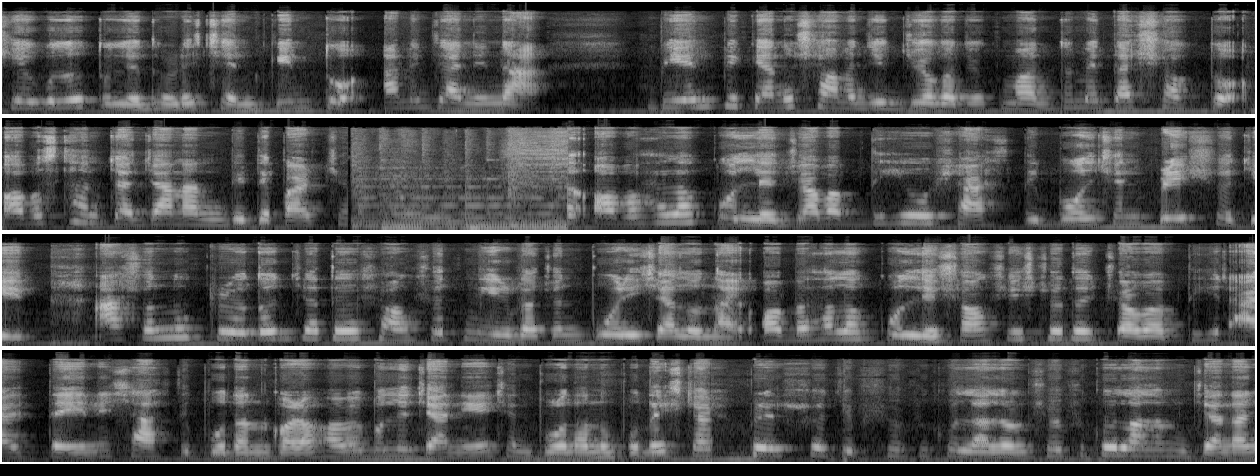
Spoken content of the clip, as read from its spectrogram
সেগুলো তুলে ধরেছেন কিন্তু আমি জানি না, বিএনপি কেন সামাজিক যোগাযোগ মাধ্যমে তার শক্ত অবস্থানটা জানান দিতে পারছে না। অবহেলা করলে জবাবদিহি ও শাস্তি, বলছেন প্রেস সচিব। আসন্ন ত্রয়োদশ জাতীয় সংসদ নির্বাচন পরিচালনায় অবহেলা করলে সংশ্লিষ্টদের জবাবদিহির আয়ত্তে এনে শাস্তি প্রদান করা হবে বলে জানিয়েছেন প্রধান উপদেষ্টা। প্রেস সচিব শফিকুল আলম শফিকুল আলম জানান,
